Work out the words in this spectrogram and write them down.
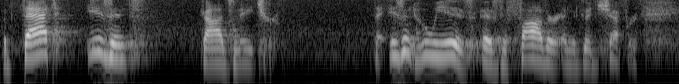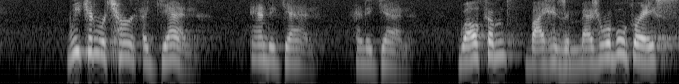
But that isn't God's nature. That isn't who he is as the Father and the Good Shepherd. We can return again and again and again, welcomed by his immeasurable grace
